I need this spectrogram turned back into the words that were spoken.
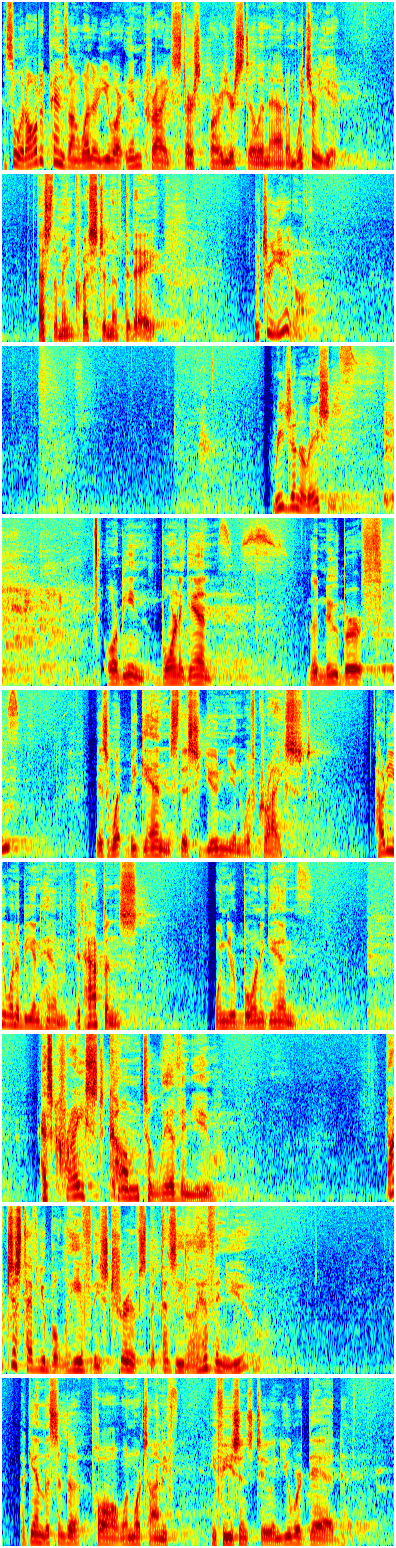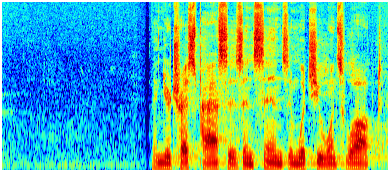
And so it all depends on whether you are in Christ or, or you're still in Adam. Which are you? That's the main question of today. Which are you? Regeneration, or being born again, the new birth, is what begins this union with Christ. How do you want to be in Him? It happens when you're born again. Has Christ come to live in you? Not just have you believed these truths, but does He live in you? Again, listen to Paul one more time, Ephesians 2. And you were dead in your trespasses and sins in which you once walked.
